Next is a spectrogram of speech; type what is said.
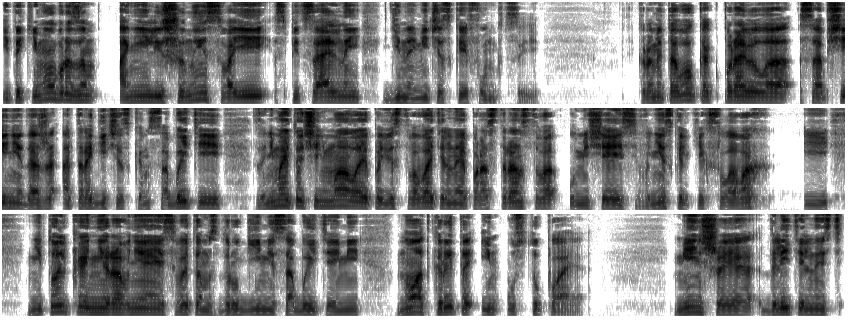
и таким образом они лишены своей специальной динамической функции – Кроме того, как правило, сообщение даже о трагическом событии занимает очень малое повествовательное пространство, умещаясь в нескольких словах и не только не равняясь в этом с другими событиями, но открыто им уступая. Меньшая длительность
